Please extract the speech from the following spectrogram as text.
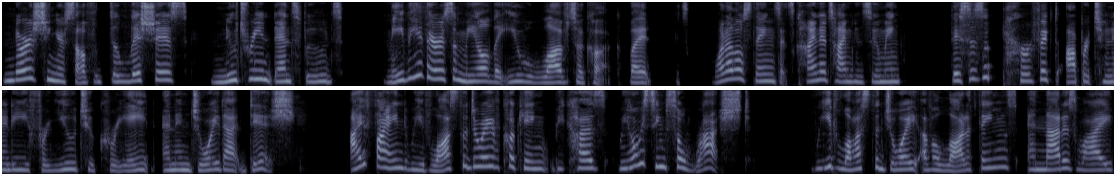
nourishing yourself with delicious, nutrient dense foods. Maybe there's a meal that you love to cook, but it's one of those things that's kind of time consuming this is a perfect opportunity for you to create and enjoy that dish. I find we've lost the joy of cooking because we always seem so rushed. We've lost the joy of a lot of things, and that is why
